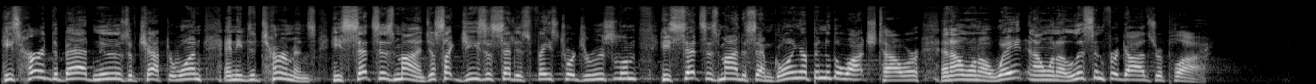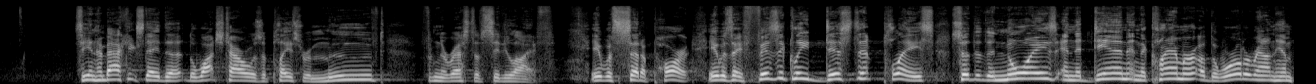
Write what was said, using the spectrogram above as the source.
He's heard the bad news of chapter one and he determines, he sets his mind, just like Jesus set his face toward Jerusalem, he sets his mind to say, I'm going up into the watchtower and I want to wait and I want to listen for God's reply. See, in Habakkuk's day, the, the watchtower was a place removed from the rest of city life. It was set apart. It was a physically distant place so that the noise and the din and the clamor of the world around him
